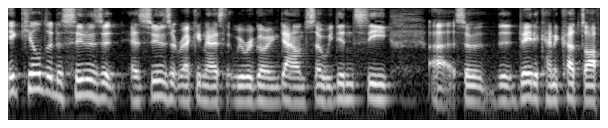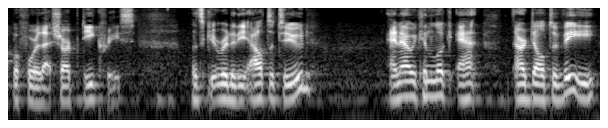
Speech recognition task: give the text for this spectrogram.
it killed it as soon as it as soon as it recognized that we were going down. So we didn't see. Uh, so the data kind of cuts off before that sharp decrease. Let's get rid of the altitude, and now we can look at our delta v.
